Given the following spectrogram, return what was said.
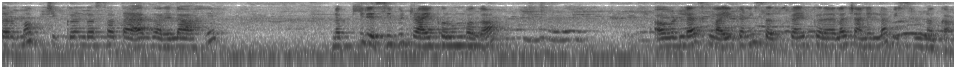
तर मग चिकन रस्सा तयार झालेला आहे. नक्की रेसिपी ट्राय करून बघा. आवडल्यास लाईक आणि सबस्क्राईब करायला चॅनेलला विसरू नका.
